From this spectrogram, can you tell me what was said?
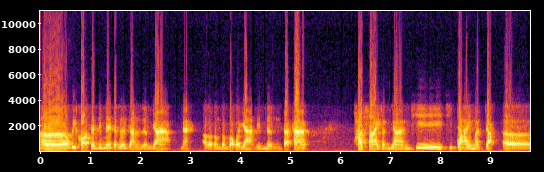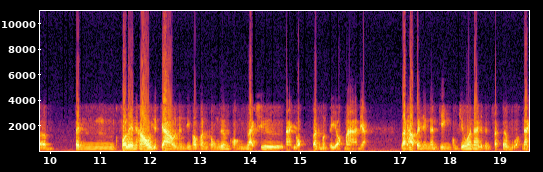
เอ่อวิเคราะห์เซนติเมนต์จากเรื่องการเมืองยากนะเอาเราต้องต้องบอกว่ายากนิดหนึ่งแต่ถ้า ถ้าสายสัญญาณที่ที่ได้มาจากเอ่อเป็น foreign house อยู่เจ้าหนึ่งที่เขาฟันธงเรื่องของรายชื่อนายกรัฐมนตรีออกมาเนี่ย แล้วถ้าเป็นอย่างนั้นจริง ผมเชื่อว่าน่าจะเป็นซักเตอร์บวกนะ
